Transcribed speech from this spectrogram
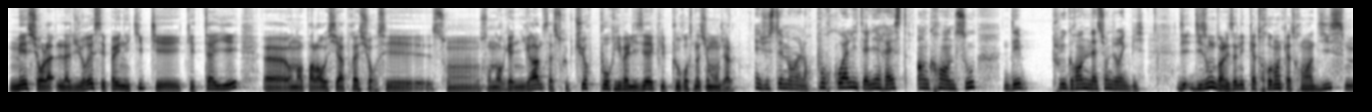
Mais sur la, la durée, c'est pas une équipe qui est, qui est taillée. Euh, on en parlera aussi après sur ses, son, son organigramme, sa structure pour rivaliser avec les plus grosses nations mondiales. Et justement, alors pourquoi l'Italie reste un cran en dessous des plus grandes nations du rugby? Dis, Disons que dans les années 80-90,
